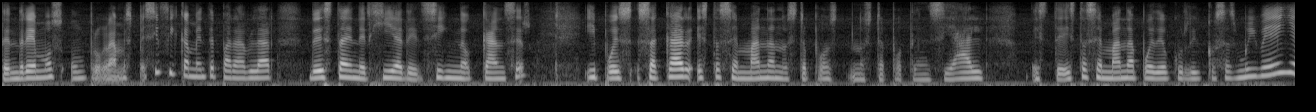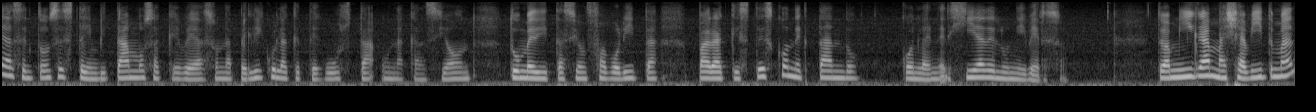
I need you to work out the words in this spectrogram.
tendremos un programa específicamente para hablar de esta energía del signo cáncer y pues sacar esta semana nuestro, potencial. Este, esta semana puede ocurrir cosas muy bellas, entonces te invitamos a que veas una película que te gusta, una canción, tu meditación favorita, para que estés conectando con la energía del universo. Tu amiga Masha Wittmann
